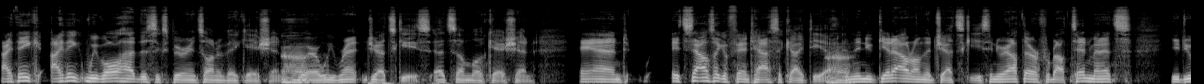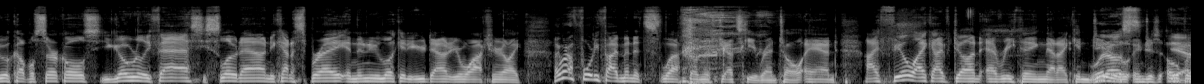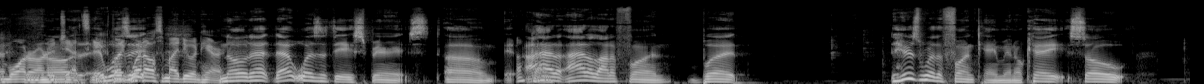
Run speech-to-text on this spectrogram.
I think I think we've all had this experience on a vacation uh-huh. where we rent jet skis at some location, and it sounds like a fantastic idea. Uh-huh. And then you get out on the jet skis and you're out there for about ten minutes. You do a couple circles, you go really fast, you slow down, you kind of spray, and then you look at it, you're down at your watch, and you're like, I've got 45 minutes left on this jet ski rental, and I feel like I've done everything that I can do and just open Yeah. water on No, a jet ski. it Like, what else am I doing here? No, that that wasn't the experience. Um, I had I had a lot of fun, but here's where the fun came in. Okay, so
